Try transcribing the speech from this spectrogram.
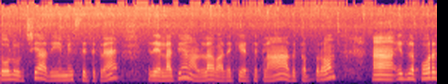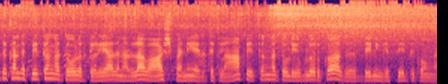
தோல் உரித்து அதையுமே சேர்த்துக்கிறேன். இது எல்லாத்தையும் நல்லா வதக்கி எடுத்துக்கலாம். அதுக்கப்புறம் இதில் போகிறதுக்கு அந்த பீர்க்கங்காய் தோல் இருக்கு இல்லையா அதை நல்லா வாஷ் பண்ணி எடுத்துக்கலாம். பீர்க்கங்காய் தோல் எவ்வளோ இருக்கோ அது அப்படியே நீங்கள் சேர்த்துக்கோங்க.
